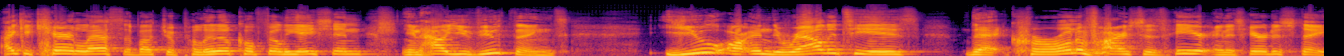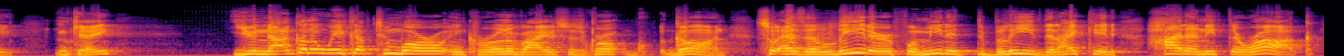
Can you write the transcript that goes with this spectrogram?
I could care less about your political affiliation and how you view things you are in the reality is that coronavirus is here and it's here to stay. Okay. You're not going to wake up tomorrow and coronavirus is gone. So, as a leader, for me to, believe that I could hide underneath the rock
